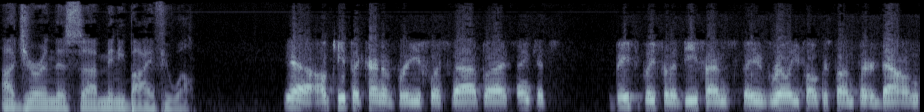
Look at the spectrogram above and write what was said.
uh, during this uh, mini bye, if you will? Yeah, I'll keep it kind of brief with that, but I think it's basically for the defense. They've really focused on third downs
